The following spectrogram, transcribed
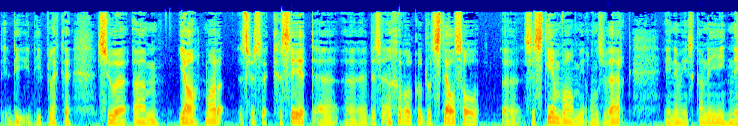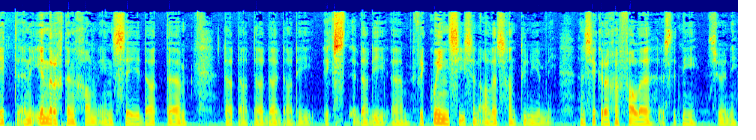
die die plekke. So ehm um, Ja, maar soos ek gesê het, uh uh dis 'n ingewikkelde stelsel uh stelsel waarmee ons werk en 'n mens kan nie net in 'n een rigting gaan en sê dat ehm uh, dat dat dat dat dat die dat die ehm um, frekwensies en alles gaan toeneem nie. In sekere gevalle is dit nie so nie.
